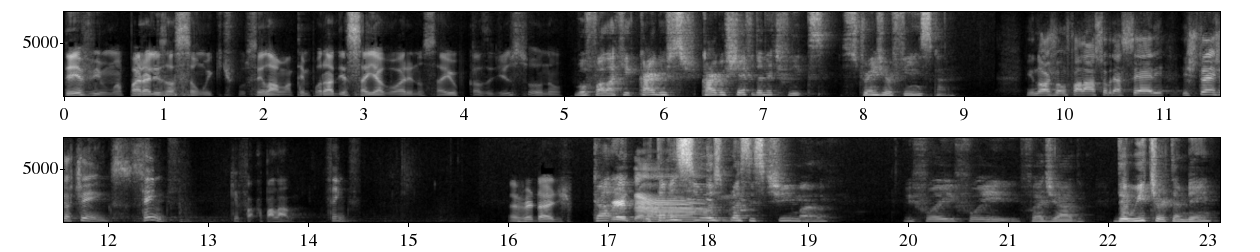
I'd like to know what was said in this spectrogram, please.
teve uma paralisação e que, tipo, sei lá, uma temporada ia sair agora e não saiu por causa disso ou não? Vou falar aqui cargo, cargo chefe da Netflix. Stranger Things, cara. E nós vamos falar sobre a série Stranger Things. Things, que a palavra. Things. É verdade. Cara, eu- eu Verdade. tava ansioso pra assistir, mano. E foi, foi, foi adiado. The Witcher também.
